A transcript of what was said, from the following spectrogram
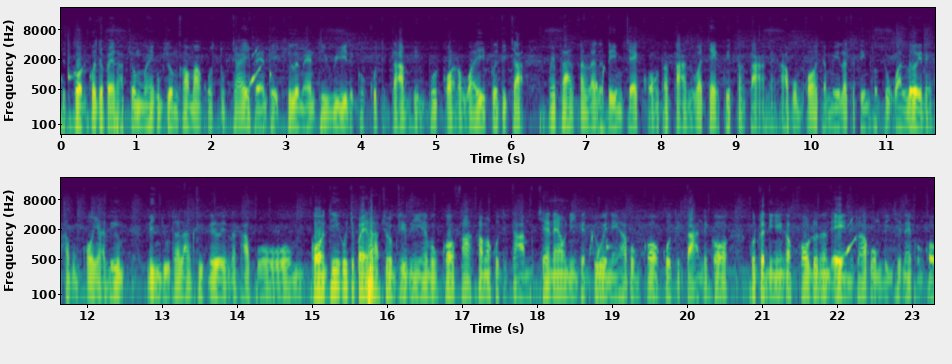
จุดก่อนก็จะไปรับชมให้คุณผู้ชมเข้ามากดถูกใจแฟนเพจ Killerman TV แล้วก็กดติดตามเห็นพูดก่อนเอาไว้ เพื่อที่จะไม่พลาดกันและสตรีมแจกของต่างๆ หรือว่าแจกพิษต่างๆนะครับผมก็จะมีและสตรีมทุกวันเลยนะครับผมก็อย่าลืมลิงก์อยู่ด้านล่างคลิปเลยนะครับผมก่อนที่คุณจะไปรับชมคลิปนี้นะผมก็ฝากเข้ามากดติดตามช anel นี้กันด้วยนะครับผมก็กดติดตามแล้วก็กดกระดิ่งให้กับเขาด้วยนั่นเองนะครับผมลิงก์ช anel ของเขา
